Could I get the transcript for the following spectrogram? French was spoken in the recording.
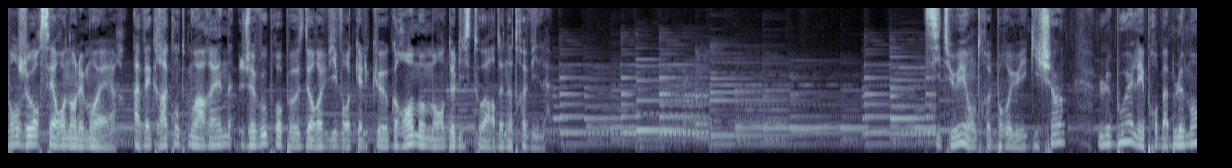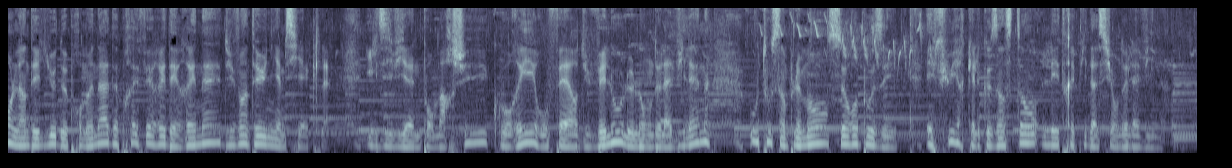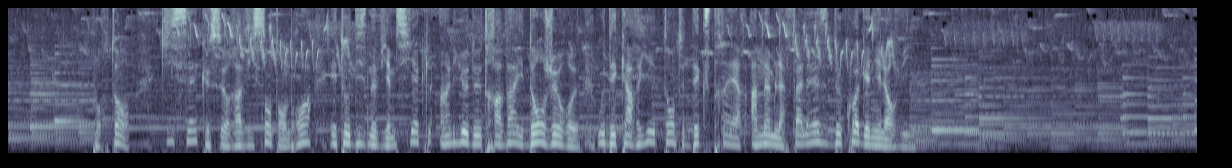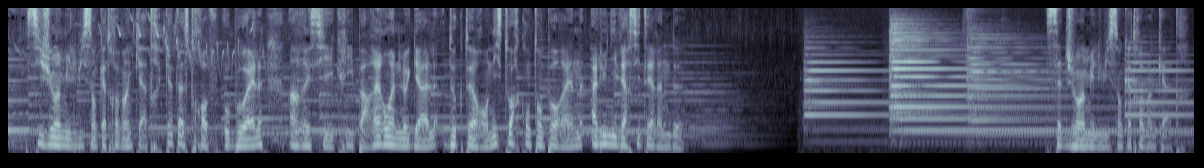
Bonjour, c'est Ronan Lemoire. Avec Raconte-moi Rennes, je vous propose de revivre quelques grands moments de l'histoire de notre ville. Situé entre Bru et Guichin, le Boel est probablement l'un des lieux de promenade préférés des Rennais du XXIe siècle. Ils y viennent pour marcher, courir ou faire du vélo le long de la Vilaine, ou tout simplement se reposer et fuir quelques instants les trépidations de la ville. Pourtant, qui sait que ce ravissant endroit est au XIXe siècle un lieu de travail dangereux où des carriers tentent d'extraire à même la falaise de quoi gagner leur vie 6 juin 1884, catastrophe au Boel, un récit écrit par Erwan Legal, docteur en histoire contemporaine à l'université Rennes 2. 7 juin 1884.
